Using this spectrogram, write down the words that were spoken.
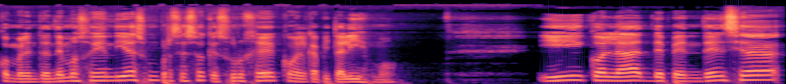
como lo entendemos hoy en día, es un proceso que surge con el capitalismo y con la dependencia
